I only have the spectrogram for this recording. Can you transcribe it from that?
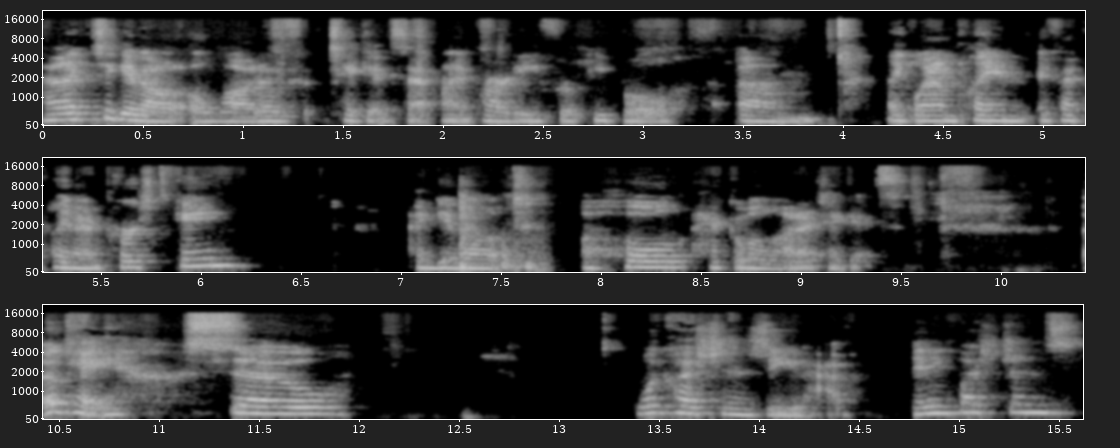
I like to give out a lot of tickets at my party for people. Um, like when I'm playing, if I play my purse game, I give out a whole heck of a lot of tickets. Okay, so what questions do you have? Any questions?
